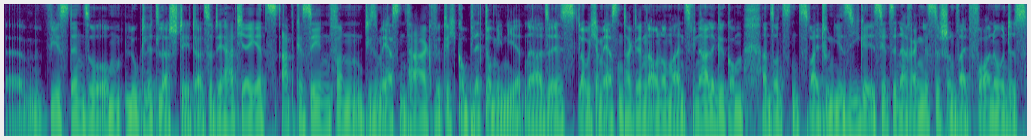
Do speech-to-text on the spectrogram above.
äh, wie es denn so um Luke Littler steht. Also der hat ja jetzt, abgesehen von diesem ersten Tag, wirklich komplett dominiert. Ne? Also er ist, glaube ich, am ersten Tag dann auch nochmal ins Finale gekommen. Ansonsten zwei Turniersiege, ist jetzt in der Rangliste schon weit vorne und es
